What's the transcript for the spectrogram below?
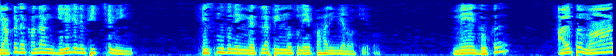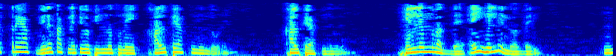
යකඩ කඳන් ගිනිගෙන පිච්චෙමින් හිස් මුදුනෙන් වැසලා පින්නතුනේ පහලින් යනවා කියනවා. මේ දුක අල්ප මාත්‍රයක් වෙනසක් නැතිව පින්නතුනේ කල්පයක් විඳින්න ඕනේ. කල්පයක් විඳින්න. හෙල්ලෙන්නවත් බෑ. ඇයි හෙල්ලෙන්නවත් බැරි? හ්ම්.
